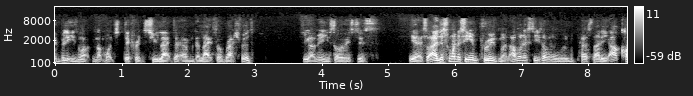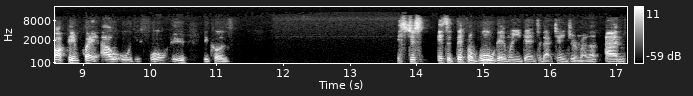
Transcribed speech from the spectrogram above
ability is not not much difference to like the um the likes of Rashford. Do you know what I mean? So it's just yeah. So I just want to see improvement. I want to see someone with a personality. I can't pinpoint out all these four who because it's just it's a different ball game when you get into that changing room, and, and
